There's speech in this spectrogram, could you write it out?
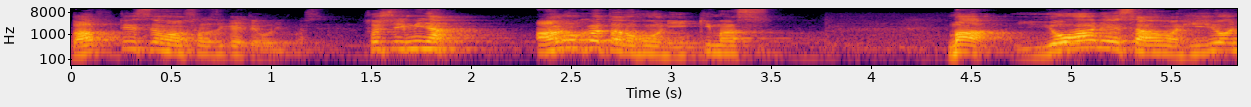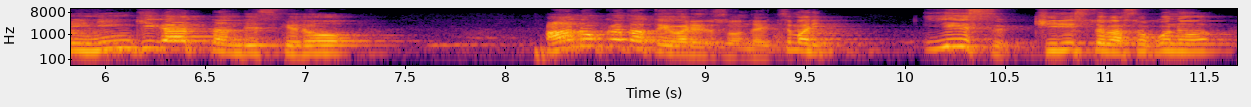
バプテスマを授けております。そして皆、あの方の方に行きます。まあ、ヨハネさんは非常に人気があったんですけど、あの方と言われる存在、つまりイエス・キリストがそこの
